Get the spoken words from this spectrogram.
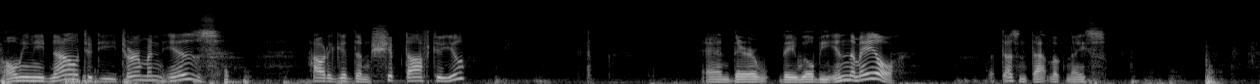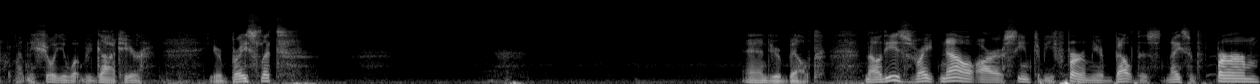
All we need now to determine is how to get them shipped off to you. And there they will be in the mail. But doesn't that look nice? Let me show you what we got here. Your bracelet. and your belt. Now these right now are seem to be firm. Your belt is nice and firm,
